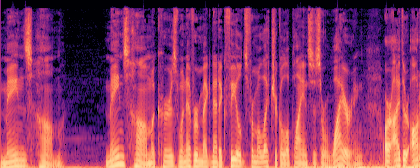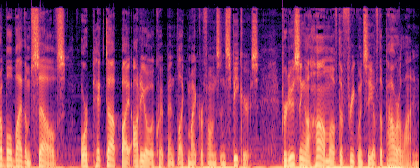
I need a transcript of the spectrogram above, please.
mains hum. Mains hum occurs whenever magnetic fields from electrical appliances or wiring are either audible by themselves or picked up by audio equipment like microphones and speakers, producing a hum of the frequency of the power line.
